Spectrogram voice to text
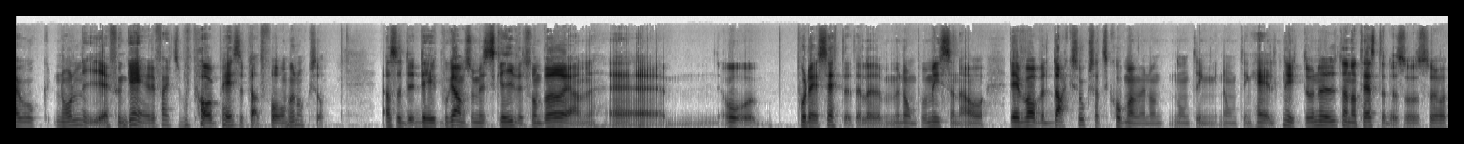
iWalk 09 fungerar faktiskt på PC-plattformen också. Alltså det, det är ett program som är skrivet från början. Eh, och på det sättet, eller med de premisserna. Och det var väl dags också att komma med någon, någonting, någonting helt nytt. Och nu utan att testa det så, så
